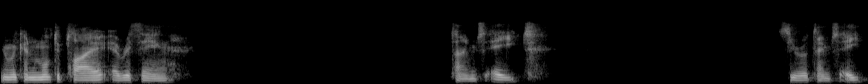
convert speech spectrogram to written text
then we can multiply everything times 8. 0 times 8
